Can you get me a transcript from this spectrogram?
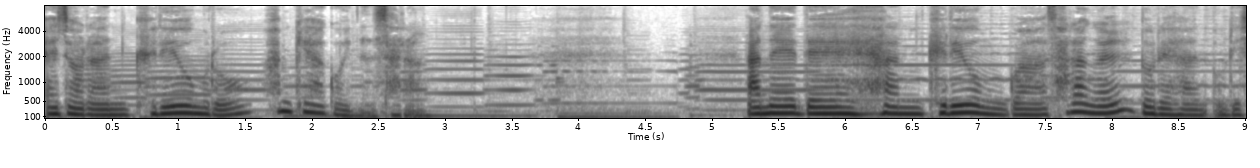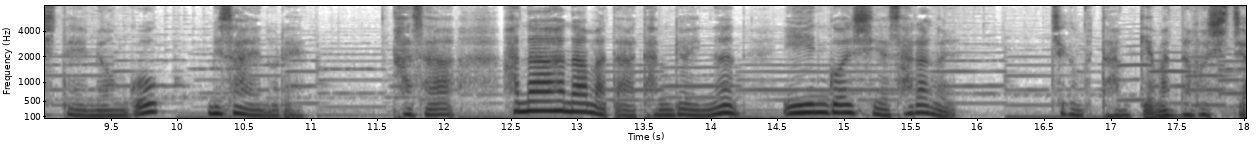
애절한 그리움으로 함께하고 있는 사랑. 아내에 대한 그리움과 사랑을 노래한 우리 시대의 명곡 미사의 노래. 가사 하나하나마다 담겨 있는 이인권 씨의 사랑을 지금부터 함께 만나보시죠.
